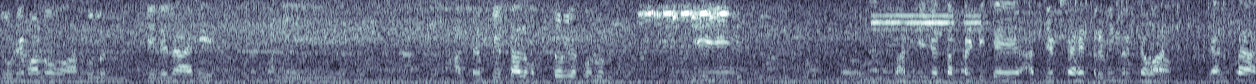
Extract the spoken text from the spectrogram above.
जोडेमालो आंदोलन केलेलं आहे. आणि असं बेताल वक्तव्य करून जी भारतीय जनता पार्टीचे अध्यक्ष आहेत रवींद्र चव्हाण यांचा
